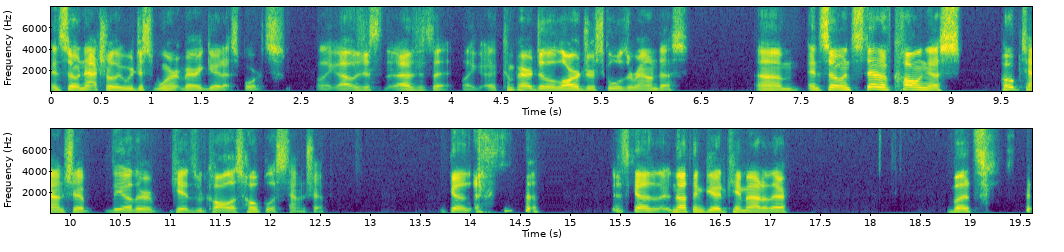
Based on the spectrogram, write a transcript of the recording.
and so naturally we just weren't very good at sports. Like that was just that was just it. Like uh, compared to the larger schools around us. Um, and so instead of calling us Hope Township, the other kids would call us Hopeless Township because it's because nothing good came out of there. But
